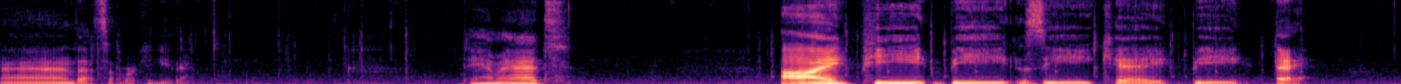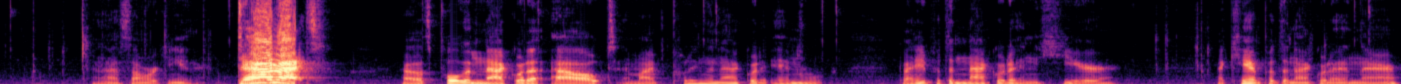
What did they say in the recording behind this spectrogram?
And that's not working either. Damn it. IPBZKBA. And that's not working either. Damn it! Alright, let's pull the Naquadah out. Am I putting the Naquadah in? Do I need to put the Naquadah in here? I can't put the Naquadah in there.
